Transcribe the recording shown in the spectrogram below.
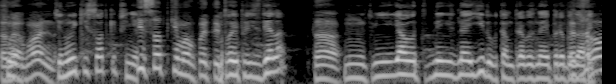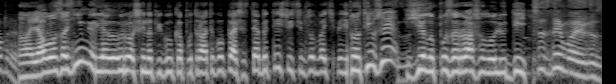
та Що? нормально. Тяну якісь сотки чи ні? Які сотки мав пити? Твої приїздила? Та. Ну, от мені- я от не з нею їду, там треба з нею Та перебазати. добре. А я його зазнімлю, я гроші на пігулка потратив. По-перше, з тебе 1725. То ти вже їло позаражало людей. Що з ним маю роз-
